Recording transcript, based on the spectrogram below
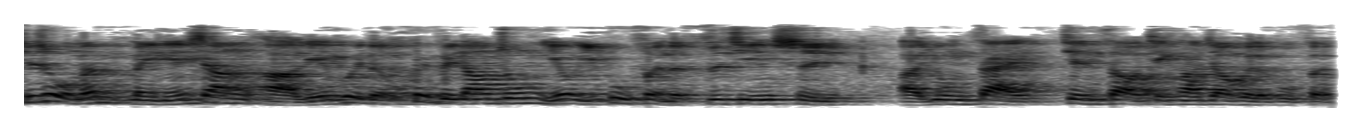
其实我们每年像啊联会的会费当中，也有一部分的资金是啊用在建造健康教会的部分。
